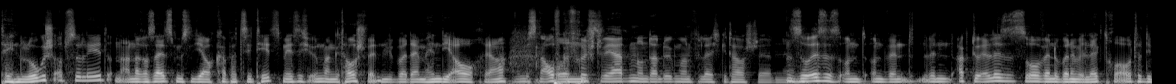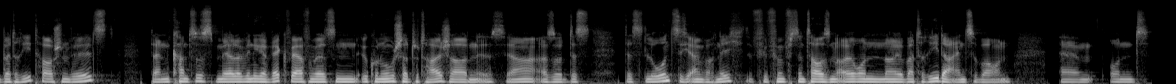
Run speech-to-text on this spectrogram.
technologisch obsolet und andererseits müssen die auch kapazitätsmäßig irgendwann getauscht werden, wie bei deinem Handy auch, ja. Die müssen aufgefrischt und werden und dann irgendwann vielleicht getauscht werden. Ja. So ist es. Und, und wenn, wenn aktuell ist es so, wenn du bei einem Elektroauto die Batterie tauschen willst, dann kannst du es mehr oder weniger wegwerfen, weil es ein ökonomischer Totalschaden ist, ja. Also das, das lohnt sich einfach nicht, für 15.000 Euro eine neue Batterie da einzubauen. Ähm, und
